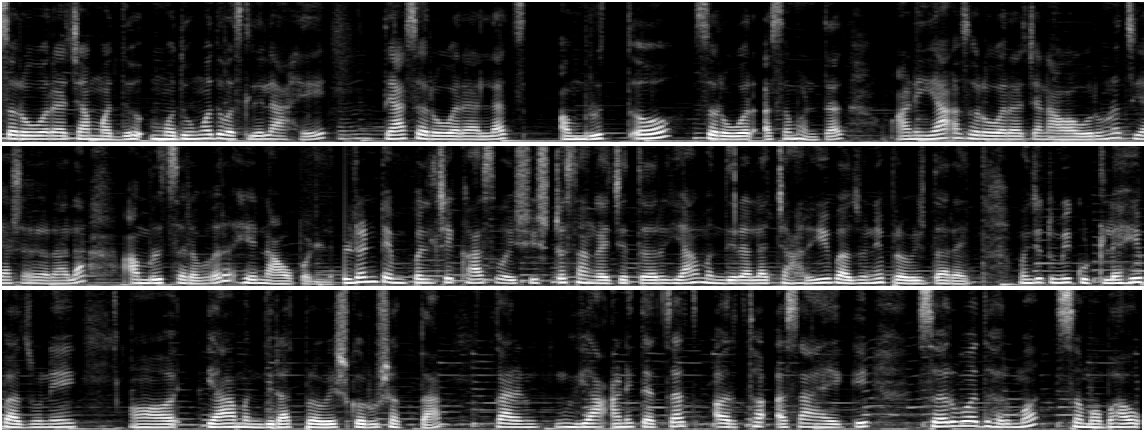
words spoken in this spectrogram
सरोवराच्या मध मधोमध वसलेलं आहे त्या सरोवरालाच अमृत सरोवर असं म्हणतात. आणि या सरोवराच्या नावावरूनच या शहराला अमृत सरोवर हे नाव पडलं. गोल्डन टेम्पलचे खास वैशिष्ट्य सांगायचे तर या मंदिराला चारही बाजूने प्रवेशद्वार आहेत. म्हणजे तुम्ही कुठल्याही बाजूने या मंदिरात प्रवेश करू शकता. कारण या आणि त्याचाच अर्थ असा आहे की सर्व धर्म समभाव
